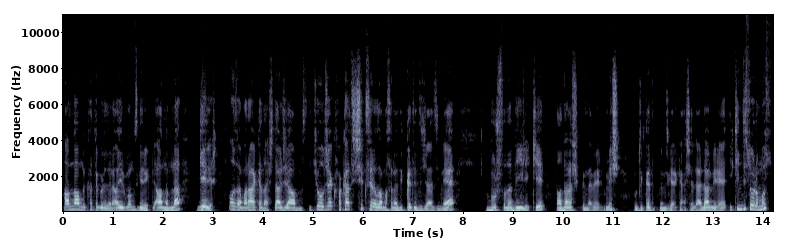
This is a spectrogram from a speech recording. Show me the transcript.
Anlamlı kategorilere ayırmamız gerektiği anlamına gelir. O zaman arkadaşlar cevabımız 2 olacak. Fakat şık sıralamasına dikkat edeceğiz yine. Bursa'da değil 2. Adana şıkkında verilmiş. Bu dikkat etmemiz gereken şeylerden biri. İkinci sorumuz.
